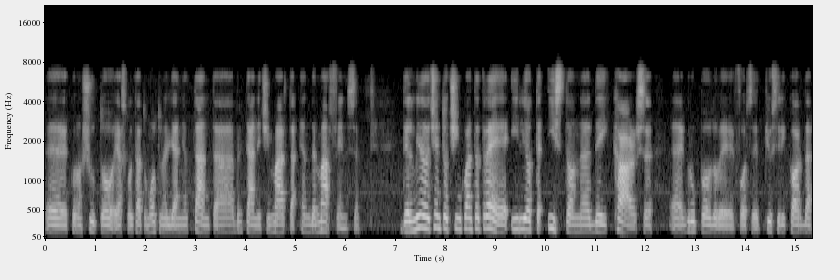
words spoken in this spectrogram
eh, conosciuto e ascoltato molto negli anni 80 britannici, Martha and the Muffins. Del 1953 è Elliot Easton dei Cars, eh, gruppo dove forse più si ricorda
